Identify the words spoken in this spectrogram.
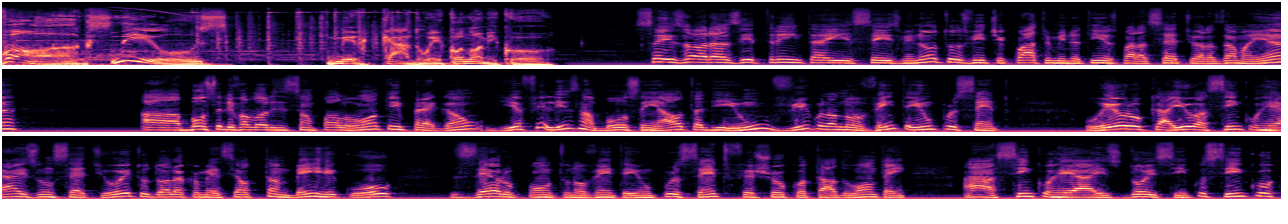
Vox News, Mercado Econômico. 6 horas e 36 minutos, 24 minutinhos para 7 horas da manhã. A Bolsa de Valores de São Paulo ontem, pregão, dia feliz na Bolsa, em alta de 1,91%. O euro caiu a cinco reais um sete oito, o dólar comercial também recuou 0,91%, fechou cotado ontem a cinco reais dois cinco cinco.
